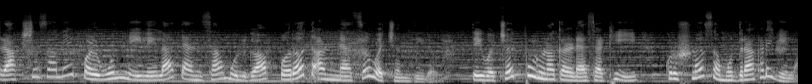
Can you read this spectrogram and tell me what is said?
राक्षसाने पळवून नेलेला त्यांचा मुलगा परत आणण्याचं वचन दिलं. ते वचन पूर्ण करण्यासाठी कृष्ण समुद्राकडे गेला.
